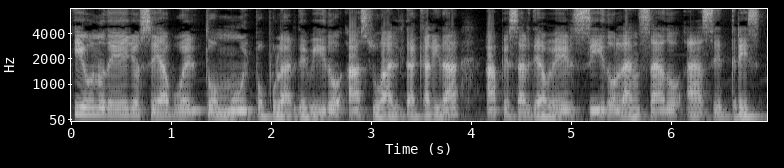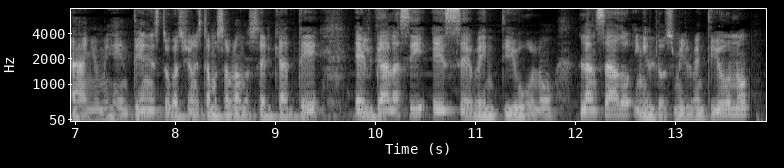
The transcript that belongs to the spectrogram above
y uno de ellos se ha vuelto muy popular debido a su alta calidad a pesar de haber sido lanzado hace tres años mi gente. En esta ocasión estamos hablando acerca de el Galaxy S21 lanzado en el 2021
